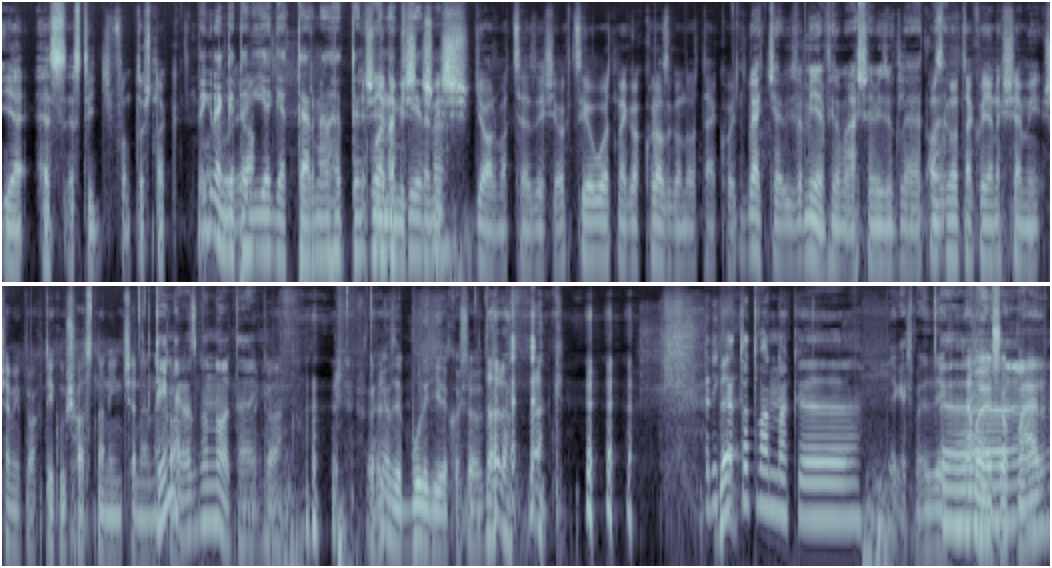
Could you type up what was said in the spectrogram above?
ilyen, ezt, ezt így fontosnak Még gondolja. rengeteg jeget termelhettünk És volna nem is, nem a- is gyarmatszerzési akció volt, meg akkor azt gondolták, hogy Lecservízve, milyen finom ásványvízünk lehet. azt gondolták, hogy ennek semmi, semmi praktikus haszna nincsen ennek Tényleg a, azt gondolták? ennek a Ezért buli gyilkosok. darabnak. Pedig De- hát ott vannak... Ö... Jeges medvék. Nem olyan sok már.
